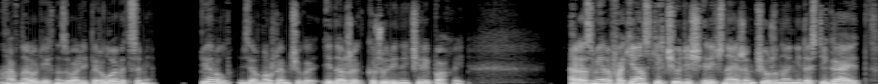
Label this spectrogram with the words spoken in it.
а в народе их называли перловицами, перл, зерно жемчуга, и даже кожуриной черепахой. Размеров океанских чудищ речная жемчужина не достигает.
